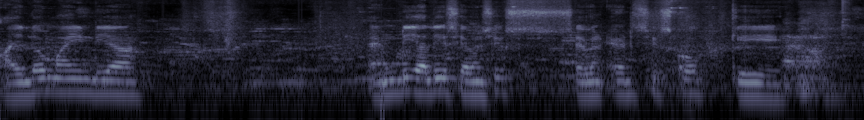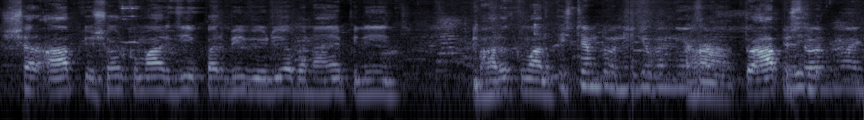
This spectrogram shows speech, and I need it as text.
I love my India M D Ali seven six seven eight six okay sir आप किशोर कुमार जी पर भी वीडियो बनाएँ प्लीज़ भारत कुमार। इस टाइम तो उन्हीं के बन गया हाँ तो आप प्लीज़ किशोर कुमार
